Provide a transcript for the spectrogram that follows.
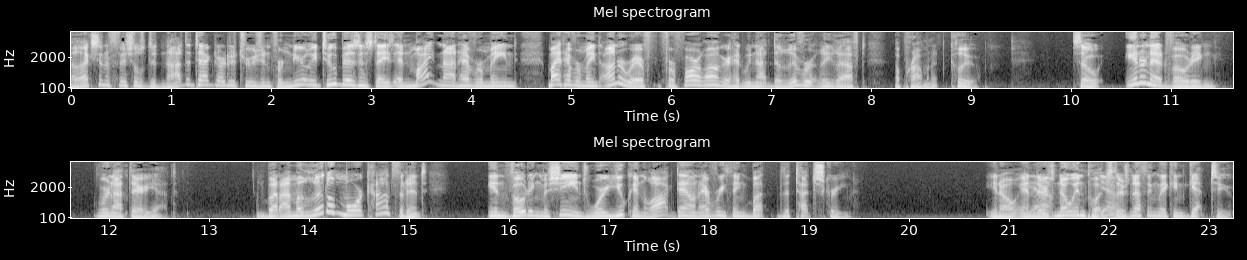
Election officials did not detect our intrusion for nearly two business days and might not have remained might have remained unaware for far longer had we not deliberately left a prominent clue. So, internet voting, we're not there yet. But I'm a little more confident in voting machines where you can lock down everything but the touch screen. You know, and Yeah. there's no inputs. Yeah. There's nothing they can get to.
